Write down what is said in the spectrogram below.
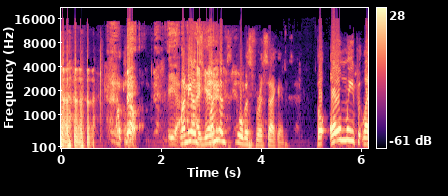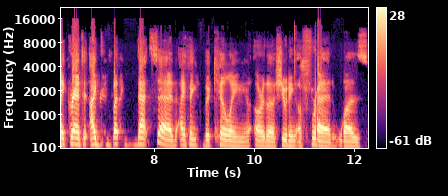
Okay. No. Yeah. let me uns- I get let me unspool this for a second. The only like, granted, I but that said, I think the killing or the shooting of Fred was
